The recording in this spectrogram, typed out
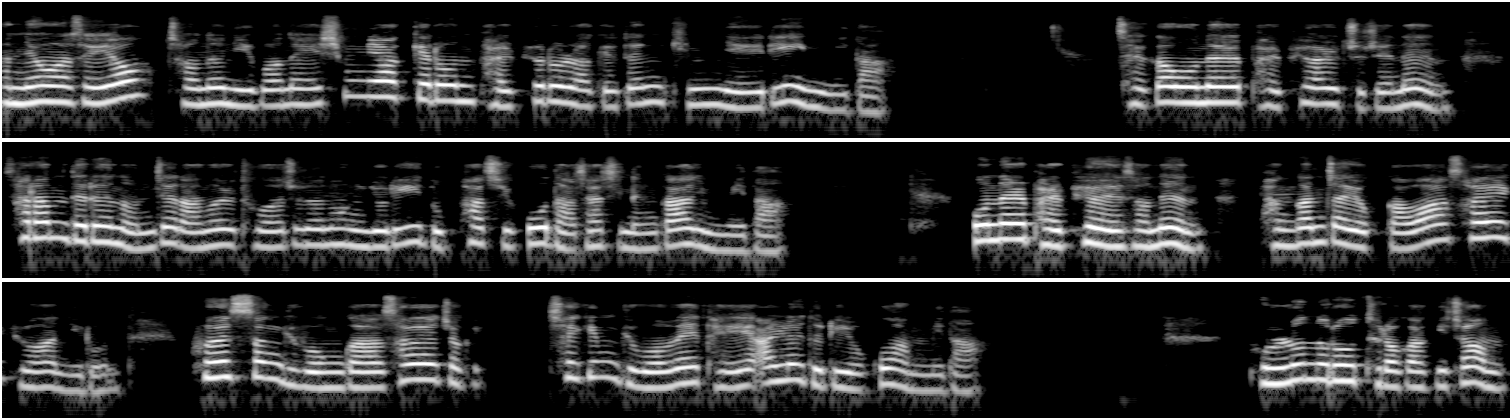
안녕하세요. 저는 이번에 심리학개론 발표를 하게 된 김예리입니다. 제가 오늘 발표할 주제는 사람들은 언제 남을 도와주는 확률이 높아지고 낮아지는가입니다. 오늘 발표에서는 방관자 효과와 사회교환 이론, 후회성 규범과 사회적 책임 규범에 대해 알려드리려고 합니다. 본론으로 들어가기 전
